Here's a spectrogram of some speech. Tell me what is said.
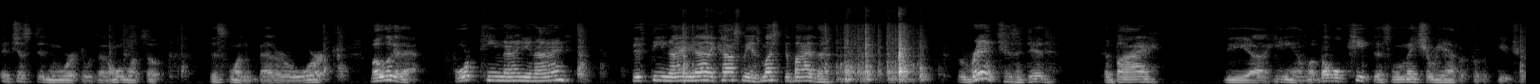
it just didn't work. It was an old one, so this one better work. But look at that, $14.99, $15.99. It cost me as much to buy the, the wrench as it did to buy the uh, heating element. But we'll keep this. We'll make sure we have it for the future.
